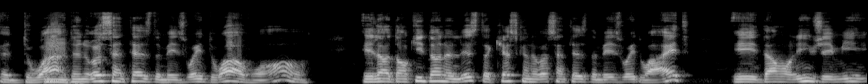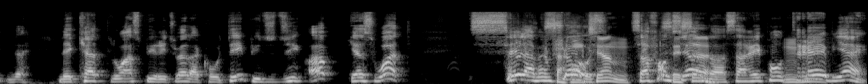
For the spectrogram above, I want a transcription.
euh, doit, mm. d'une resynthèse de Mesway doit avoir. Et là, donc, il donne une liste de qu'est-ce qu'une resynthèse de Mesway doit être. Et dans mon livre, j'ai mis les quatre lois spirituelles à côté, puis tu dis, hop, guess what? C'est la même ça chose. Fonctionne. Ça fonctionne. Ça. répond mm-hmm. très bien.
